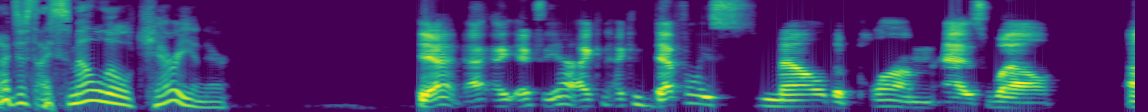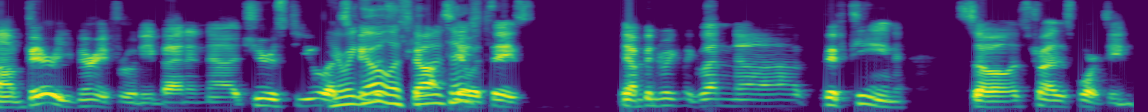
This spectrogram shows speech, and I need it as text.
I just I smell a little cherry in there. Yeah, I, I actually, yeah, I can, I can definitely smell the plum as well. Uh, very, very fruity, Ben. And uh, cheers to you. Let's Here we go. Let's give it a taste. Yeah, I've been drinking the Glen uh, 15, so let's try this 14.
